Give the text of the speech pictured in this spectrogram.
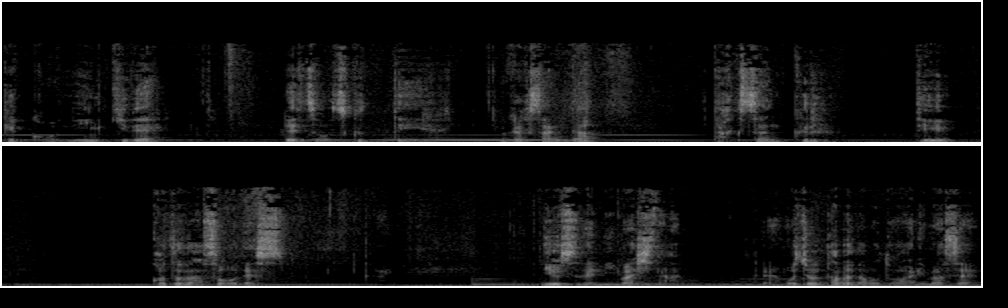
結構人気で列を作っているお客さんがたくさん来るっていうことだそうです。ニュースで見ました。もちろん食べたことはありません。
